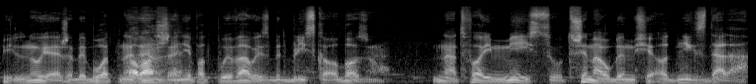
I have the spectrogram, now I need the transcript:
Pilnuję, żeby błotne O, węże nie podpływały zbyt blisko obozu. Na twoim miejscu trzymałbym się od nich z dala.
